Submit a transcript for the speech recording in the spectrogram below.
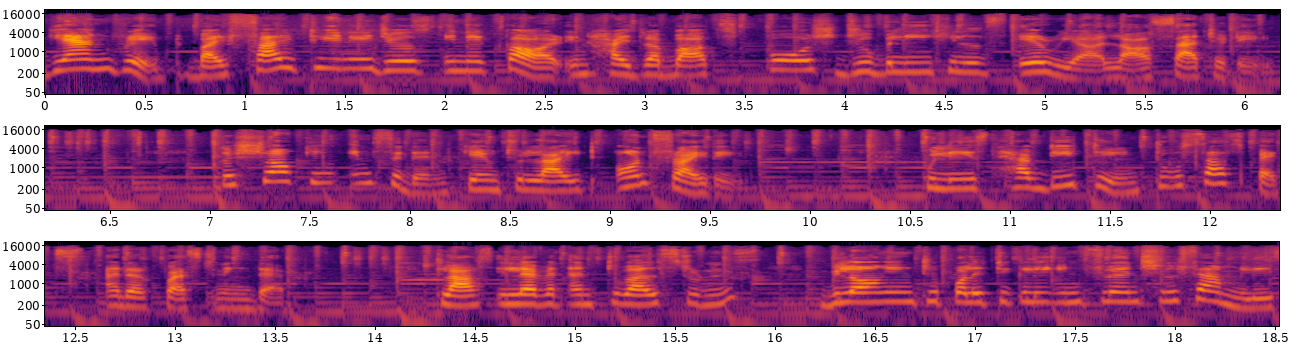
gang raped by five teenagers in a car in Hyderabad's Porsche Jubilee Hills area last Saturday. The shocking incident came to light on Friday. Police have detained two suspects and are questioning them. Class 11 and 12 students belonging to politically influential families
